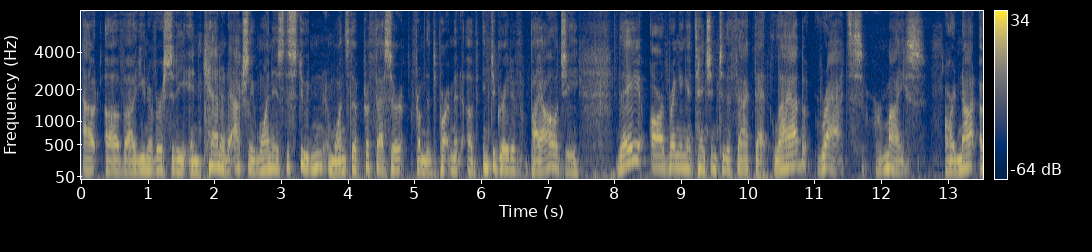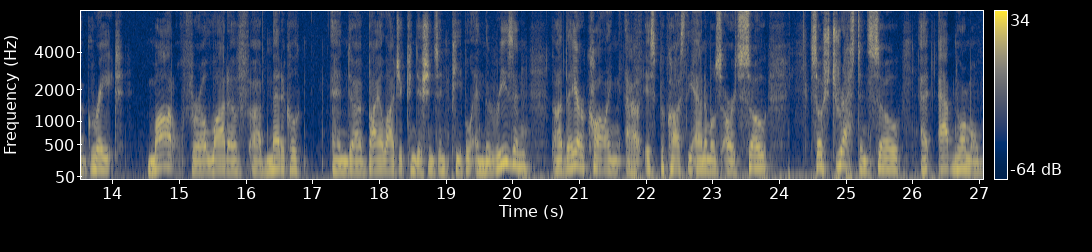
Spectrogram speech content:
out of a university in Canada, actually, one is the student and one's the professor from the Department of Integrative Biology. They are bringing attention to the fact that lab rats or mice are not a great model for a lot of uh, medical and uh, biologic conditions in people. And the reason uh, they are calling out is because the animals are so so stressed and so abnormal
